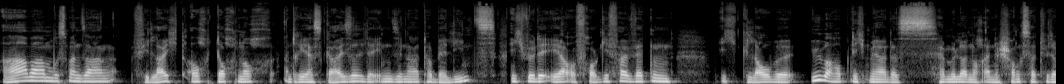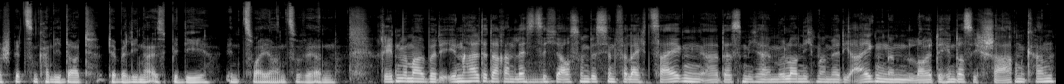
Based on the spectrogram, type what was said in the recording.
aber muss man sagen, vielleicht auch doch noch Andreas Geisel, der Innensenator Berlins. Ich würde eher auf Frau Giffey wetten, ich glaube überhaupt nicht mehr, dass Herr Müller noch eine Chance hat, wieder Spitzenkandidat der Berliner SPD in zwei Jahren zu werden. Reden wir mal über die Inhalte. Daran lässt mhm. sich ja auch so ein bisschen vielleicht zeigen, äh, dass Michael Müller nicht mal mehr die eigenen Leute hinter sich scharen kann.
